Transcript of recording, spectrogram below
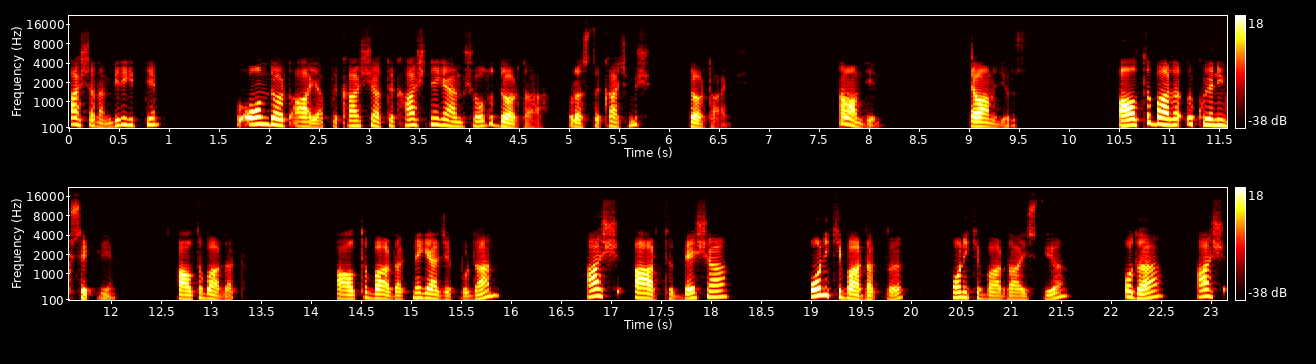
H'lardan biri gitti. Bu 14A yaptı. Karşı attık. H ne gelmiş oldu? 4A. Burası da kaçmış? 4A'ymış. Tamam diyelim. Devam ediyoruz. 6 bardaklı kulenin yüksekliği. 6 bardak. 6 bardak ne gelecek buradan? H artı 5A. 12 bardaklı. 12 bardağı istiyor. O da H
